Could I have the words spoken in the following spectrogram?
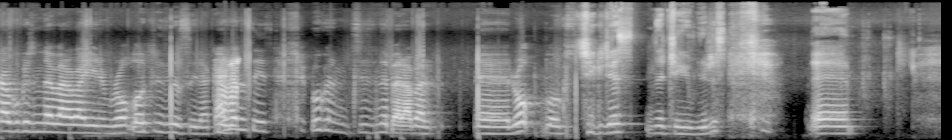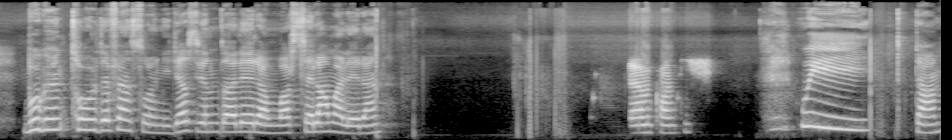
Arkadaşlar bugün sizinle beraber yeni Roblox videosuyla karşınızdayız. Bugün sizinle beraber e, Roblox çekeceğiz. Ne çekebiliriz? E, bugün Tower Defense oynayacağız. Yanımda Ali Eren var. Selam Ali Eren. Selam kankiş. Wee. Tamam.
